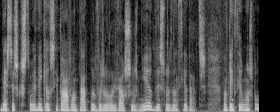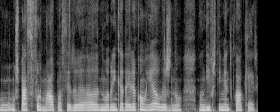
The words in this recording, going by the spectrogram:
destas questões, em que eles sintam à vontade para verbalizar os seus medos, as suas ansiedades. Não tem que ser um, um espaço formal, pode ser numa brincadeira com eles, no, num divertimento qualquer.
